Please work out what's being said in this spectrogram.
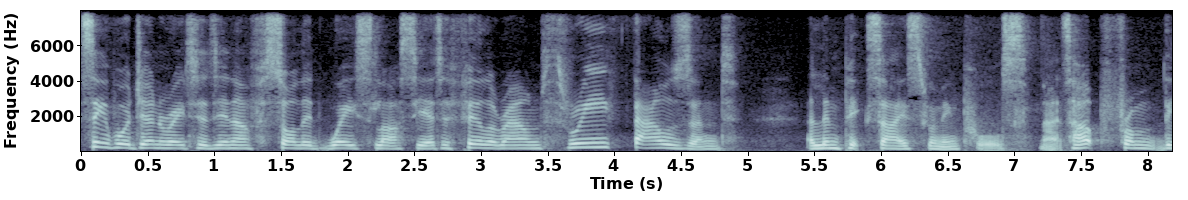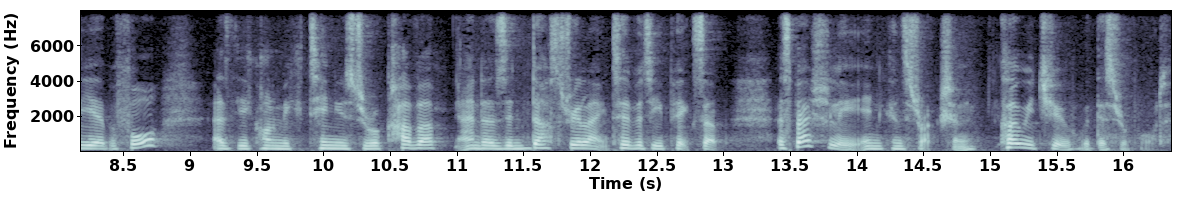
Singapore generated enough solid waste last year to fill around 3,000 Olympic sized swimming pools. That's up from the year before as the economy continues to recover and as industrial activity picks up, especially in construction. Chloe Chu with this report.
